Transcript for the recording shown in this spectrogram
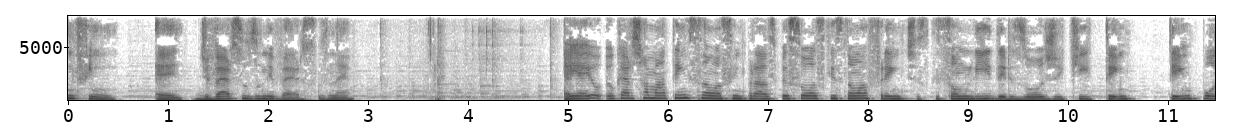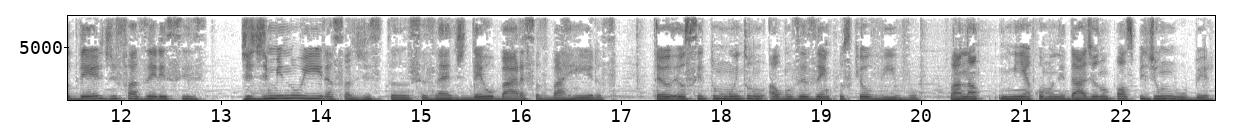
enfim, é, diversos universos, né? E aí eu, eu quero chamar atenção assim para as pessoas que estão à frente, que são líderes hoje, que têm tem o poder de fazer esses, de diminuir essas distâncias, né? De derrubar essas barreiras. Então eu, eu cito muito alguns exemplos que eu vivo. Lá na minha comunidade eu não posso pedir um Uber,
